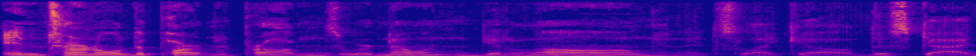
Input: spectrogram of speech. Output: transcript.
internal department problems where no one can get along, and it's like, oh, this guy,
